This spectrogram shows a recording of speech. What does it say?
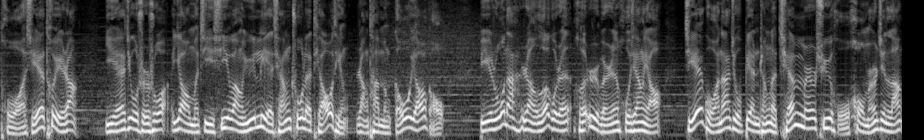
妥协退让。也就是说，要么寄希望于列强出来调停，让他们狗咬狗；比如呢，让俄国人和日本人互相咬，结果呢就变成了前门驱虎，后门进狼；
